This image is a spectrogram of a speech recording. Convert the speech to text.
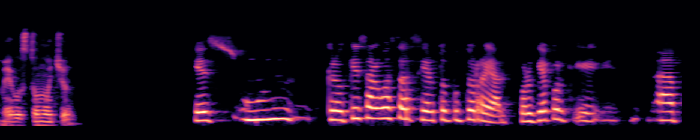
me gustó mucho. Es un, creo que es algo hasta cierto punto real. ¿Por qué? Porque ah,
